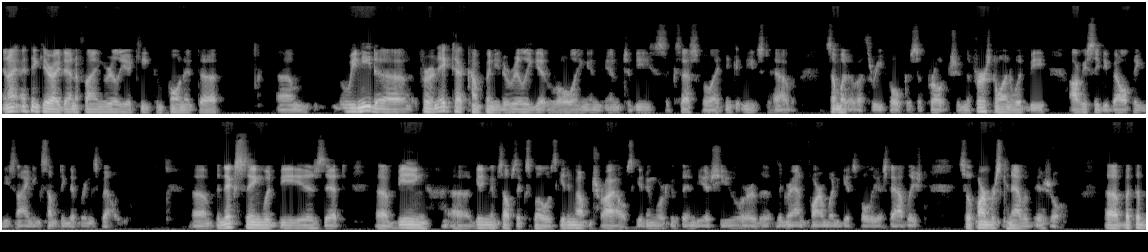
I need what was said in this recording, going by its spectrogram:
And I, I, think you're identifying really a key component. Uh, um, we need a for an ag tech company to really get rolling and, and to be successful. I think it needs to have somewhat of a three focus approach. And the first one would be obviously developing, designing something that brings value. Um, the next thing would be is that uh, being uh, getting themselves exposed, getting out in trials, getting working with NDSU or the, the Grand Farm when it gets fully established, so farmers can have a visual. Uh, but the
